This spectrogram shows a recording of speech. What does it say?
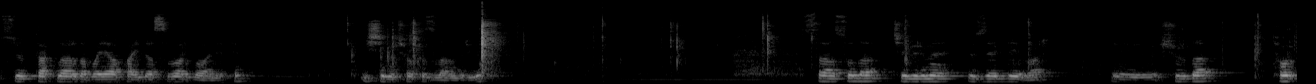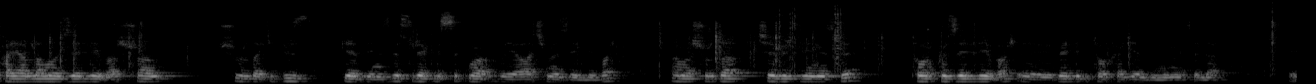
sök taklarda bayağı faydası var bu aletin. İşimi çok hızlandırıyor. Sağa sola çevirme özelliği var. Ee, şurada tork ayarlama özelliği var. Şu an şuradaki düz geldiğinizde sürekli sıkma veya açma özelliği var. Ama şurada çevirdiğinizde tork özelliği var. Ee, belli bir torka geldiğinde mesela e,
